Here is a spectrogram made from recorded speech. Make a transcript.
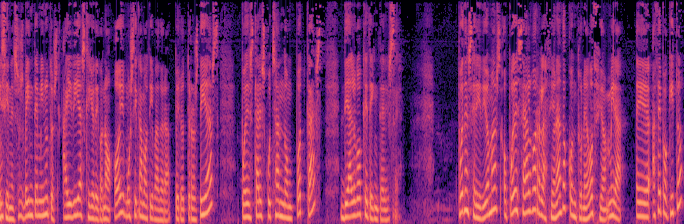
Y si en esos 20 minutos hay días que yo digo, no, hoy música motivadora, pero otros días puedes estar escuchando un podcast de algo que te interese. Pueden ser idiomas o puede ser algo relacionado con tu negocio. Mira, eh, hace poquito,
